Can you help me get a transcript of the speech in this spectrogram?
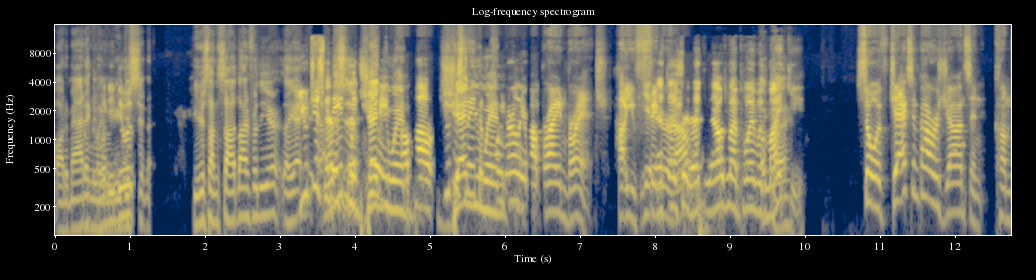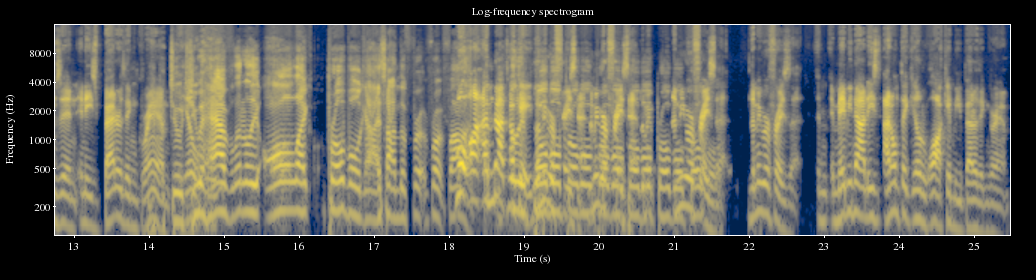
automatically. what do you do just sitting- you're just on the sideline for the year. Like You just made the genuine. point about you just made the genuine- point earlier about Brian Branch, how you Yeah, figure that's, it out. said. That, that was my point with Okay. Mikey. So if Jackson Powers Johnson comes in and he's better than Graham, Dude, he'll- you have literally all like Pro Bowl guys on the fr- front five. Well, I- I'm not Literally okay. Let me Pro Bowl, rephrase that. Bowl, Let me Pro Bowl, rephrase that. Let me, Pro let me rephrase that. Let me rephrase that. And and maybe not. He's. I don't think he'll walk in be better than Graham.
